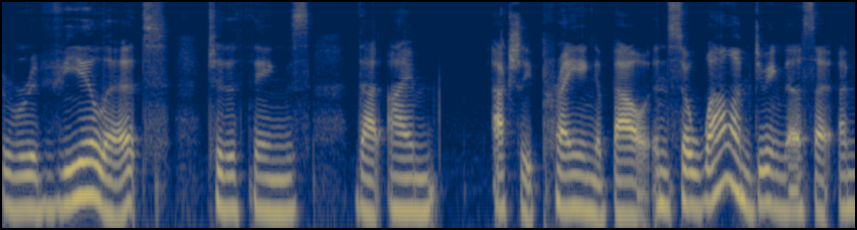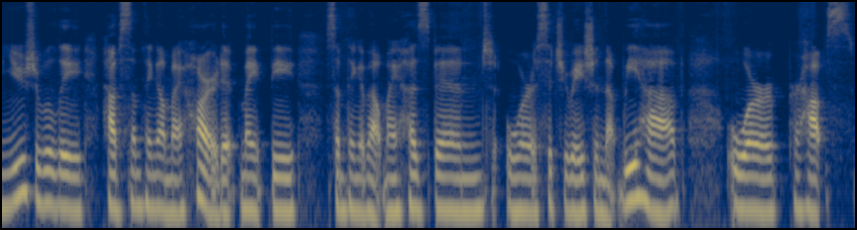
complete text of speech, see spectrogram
reveal it to the things that I'm actually praying about. And so while I'm doing this, I, am usually have something on my heart. It might be something about my husband or a situation that we have, or perhaps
